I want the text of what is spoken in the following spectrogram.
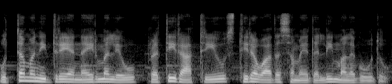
ಉತ್ತಮ ನಿದ್ರೆಯ ನೈರ್ಮಲ್ಯವು ಪ್ರತಿ ರಾತ್ರಿಯೂ ಸ್ಥಿರವಾದ ಸಮಯದಲ್ಲಿ ಮಲಗುವುದು.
